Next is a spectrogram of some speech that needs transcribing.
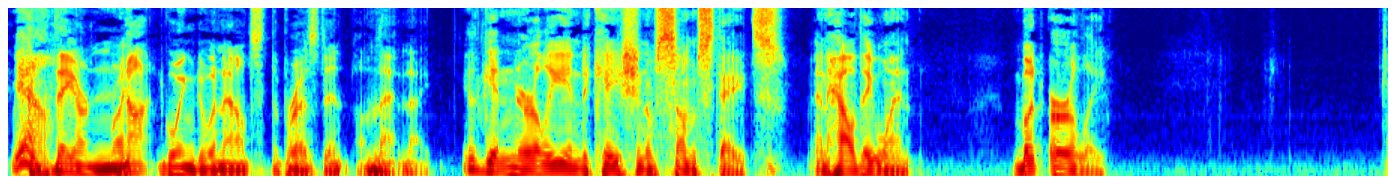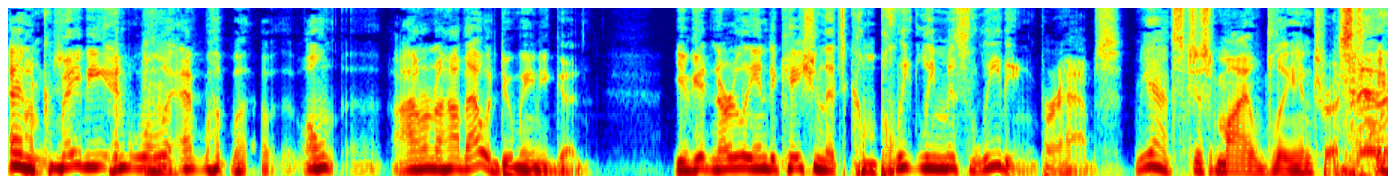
Yeah, they are right. not going to announce the president on that night. You'll get an early indication of some states and how they went, but early. And maybe, and well, uh, uh, uh, uh, I don't know how that would do me any good. You get an early indication that's completely misleading, perhaps. Yeah, it's just mildly interesting.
